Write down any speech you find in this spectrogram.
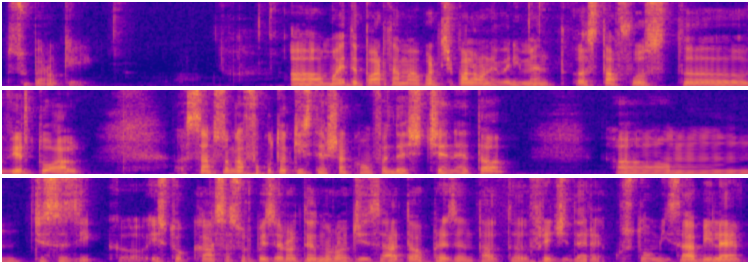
super ok. Uh, mai departe am mai participat la un eveniment, ăsta a fost uh, virtual. Samsung a făcut o chestie așa ca un fel de scenetă um, ce să zic, este o casă a surprizelor tehnologizate, au prezentat frigidere customizabile,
